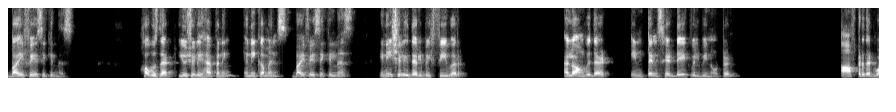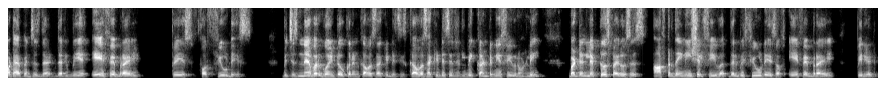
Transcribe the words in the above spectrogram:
Biphasic illness. How is that usually happening? Any comments? Biphasic illness. Initially, there will be fever. Along with that, intense headache will be noted. After that, what happens is that there will be a afebrile phase for few days, which is never going to occur in Kawasaki disease. Kawasaki disease, it will be continuous fever only. But in leptospirosis, after the initial fever, there will be few days of afebrile period.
